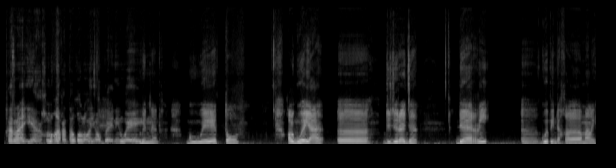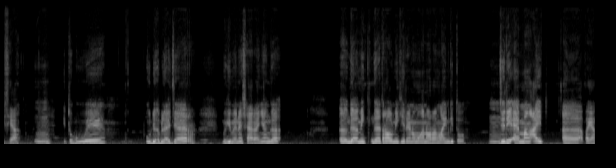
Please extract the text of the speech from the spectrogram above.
karena ya kalau nggak akan tahu kalau nggak nyoba anyway Bener. Gue tuh, kalau gue ya, eh, jujur aja dari eh, gue pindah ke Malaysia, Hmm. itu gue udah belajar bagaimana caranya nggak nggak mik- nggak terlalu mikirin omongan orang lain gitu. Hmm. Jadi emang I, eh, apa ya,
